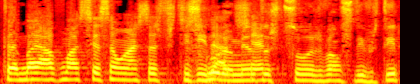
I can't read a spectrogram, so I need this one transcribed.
também alguma associação a estas festividades. Seguramente certo? as pessoas vão se divertir.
